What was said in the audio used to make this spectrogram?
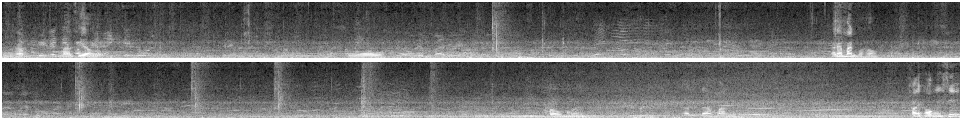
นะครับมาเที่ยวโอ้ อะไรมันบ่ห้องเข้ามืองอันดามันขายของอีกสิ้น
